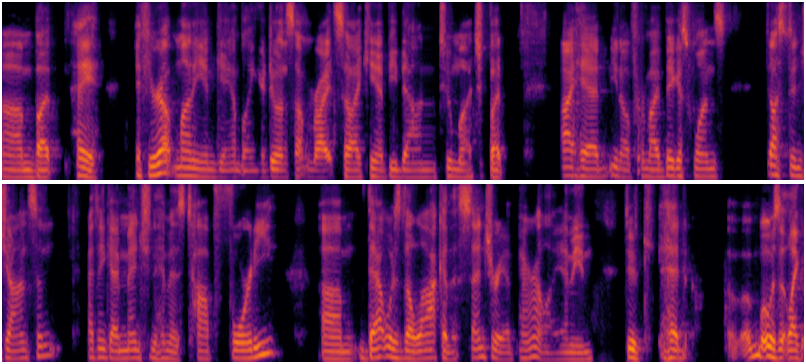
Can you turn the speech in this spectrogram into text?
Um, but hey, if you're up money in gambling, you're doing something right. So I can't be down too much. But I had, you know, for my biggest ones, Dustin Johnson. I think I mentioned him as top 40. Um, that was the lock of the century, apparently. I mean, dude had what was it like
